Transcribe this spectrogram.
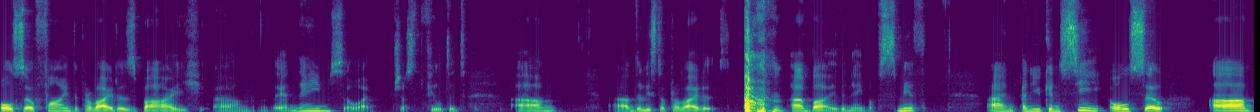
also find the providers by um, their name, so I just filtered um, uh, the list of providers uh, by the name of Smith. And, and you can see also um,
